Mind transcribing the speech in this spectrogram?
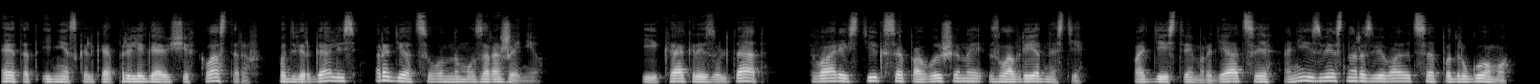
этот и несколько прилегающих кластеров подвергались радиационному заражению. И как результат, Твари Стикса повышенной зловредности. Под действием радиации они известно развиваются по-другому,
